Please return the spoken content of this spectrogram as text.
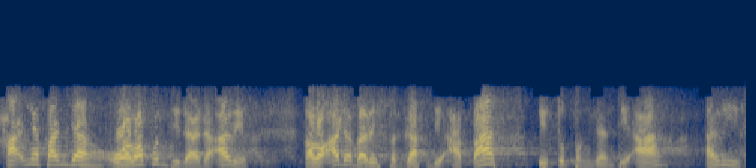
Haknya panjang walaupun tidak ada alif kalau ada baris tegak di atas, itu pengganti A, alif.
